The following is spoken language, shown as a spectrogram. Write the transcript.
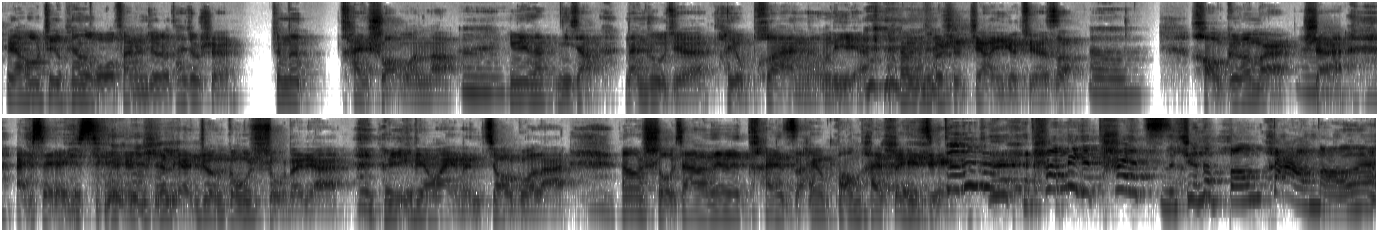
然后这个片子，我反正觉得他就是真的太爽文了。嗯因为他，你想，男主角他有破案能力，就是这样一个角色。嗯，好哥们儿是 SAC，、是廉政公署的人，他一个电话也能叫过来。然后手下的那位太子还有帮派背景，对对对他那个太子真的帮大忙哎，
